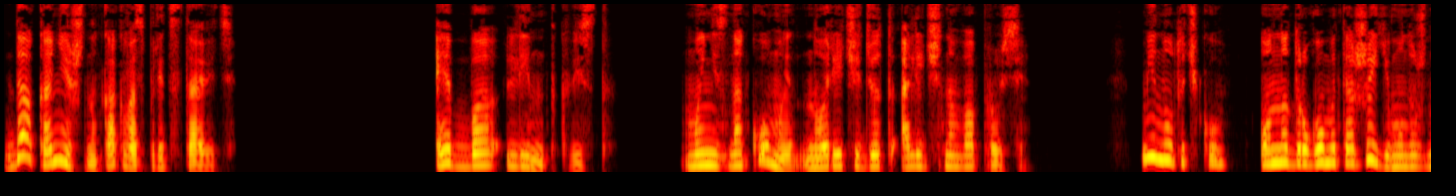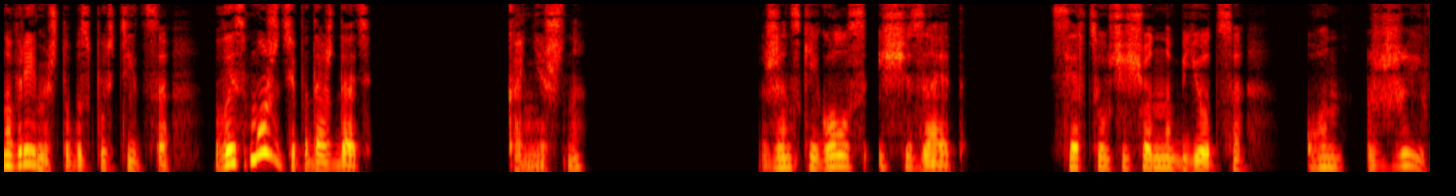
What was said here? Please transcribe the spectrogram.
«Да, конечно, как вас представить?» «Эбба Линдквист. Мы не знакомы, но речь идет о личном вопросе. Минуточку. Он на другом этаже, ему нужно время, чтобы спуститься. Вы сможете подождать? Конечно. Женский голос исчезает. Сердце учащенно бьется. Он жив.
